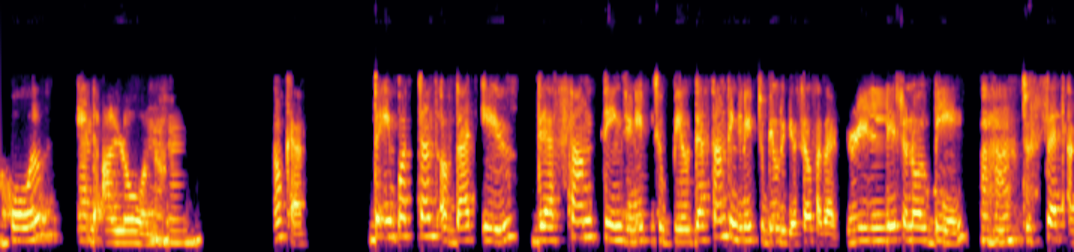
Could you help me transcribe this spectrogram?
whole and alone? Mhm. Okay. The importance of that is there are some things you need to build. There are some things you need to build with yourself as a relational being Mm-hmm. to set a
